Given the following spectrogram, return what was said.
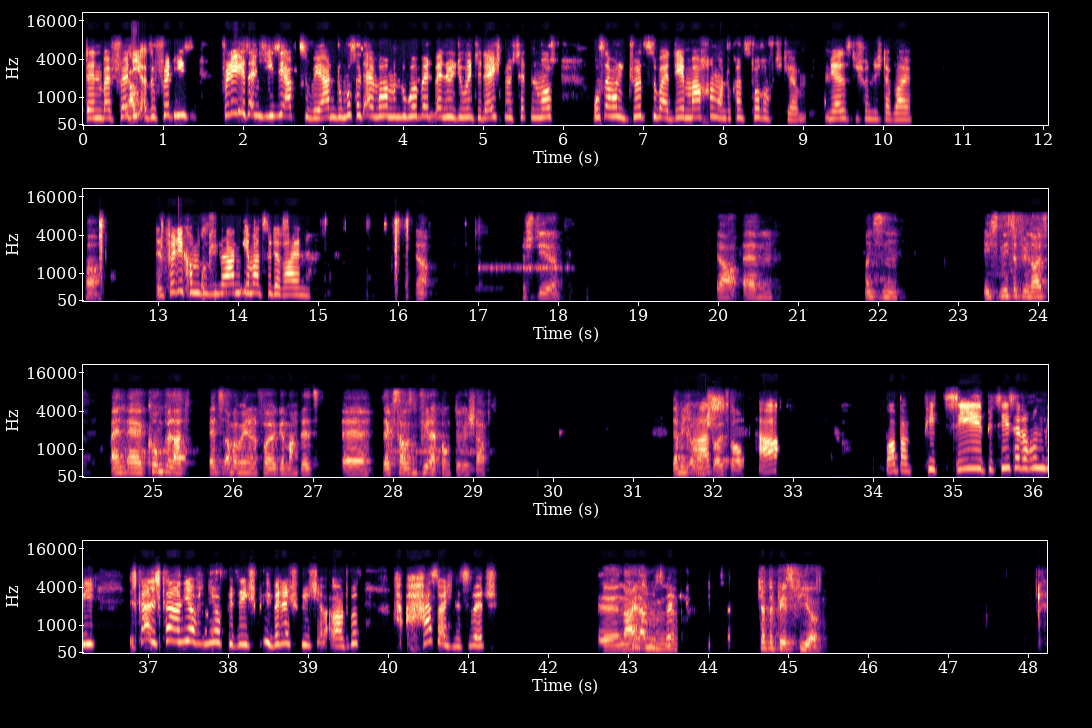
Denn bei Freddy, Ja. also Freddy ist, Freddy ist eigentlich easy abzuwehren. Du musst halt einfach nur, wenn, wenn du die Ventilation resetten musst, musst einfach die Tür zu bei dem machen und du kannst Tor auf die Cam. Mehr ist die schon nicht dabei. Ah. Denn Freddy kommt Okay. sozusagen immer zu dir rein. Verstehe. Ja, ähm, ansonsten, ich, nicht so viel Neues. Mein äh, Kumpel hat letztens auch mal wieder eine Folge gemacht, letzt, äh, 6400 Punkte geschafft. Da bin ich auch ganz Krass. stolz drauf. Boah, bei PC, PC ist halt auch irgendwie, ich kann, ich kann ja nie auf, nie auf PC spielen. Wenn, dann spiele ich, aber ha- hast du eigentlich eine Switch? Äh, nein, aber eine ich habe eine PS4.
